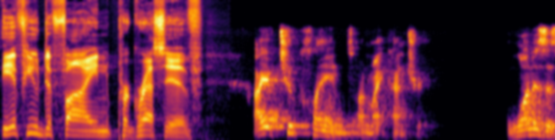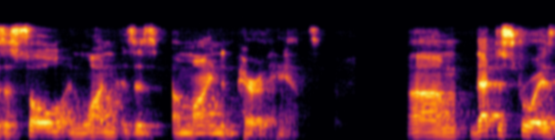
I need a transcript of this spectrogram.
if you define progressive, I have two claims on my country. One is as a soul, and one is as a mind and pair of hands um, that destroys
